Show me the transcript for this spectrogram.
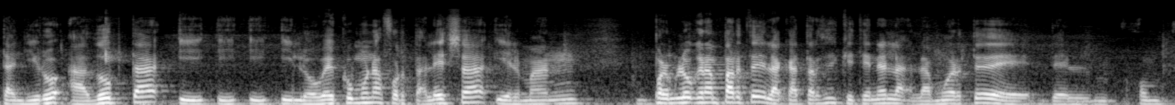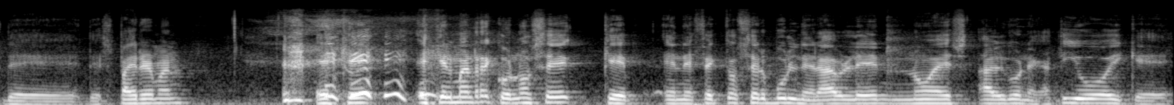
Tanjiro adopta y, y- y- y lo ve como una fortaleza y el man... Por ejemplo, gran parte de la catarsis que tiene la, la muerte de, del, hom- de, de Spider-Man es que, es que el man reconoce que en efecto ser vulnerable no es algo negativo y que,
